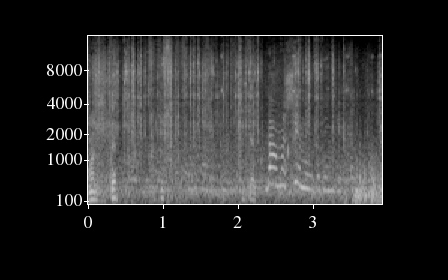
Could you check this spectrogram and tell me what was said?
Можете? Да, машиною будемо їхати.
